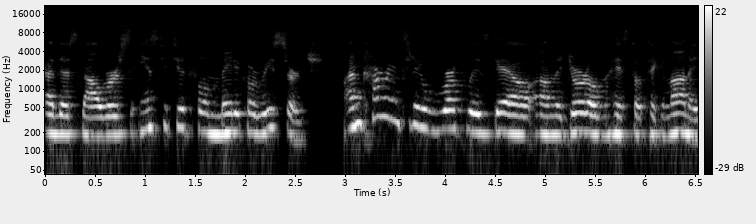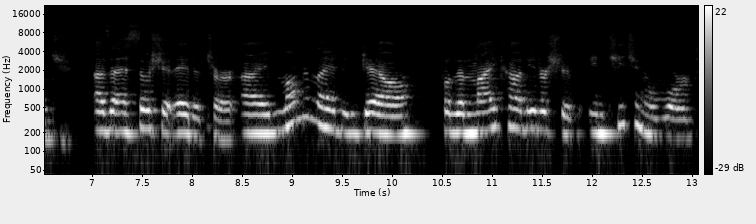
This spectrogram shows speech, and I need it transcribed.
at the Stowers Institute for Medical Research. I'm currently work with Gail on the Journal of Histotechnology. As an associate editor, I nominated Gail for the Leica Leadership in Teaching Award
